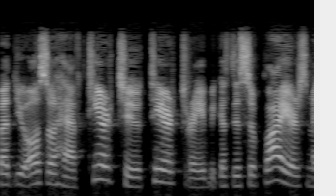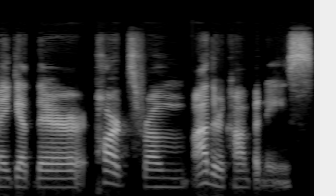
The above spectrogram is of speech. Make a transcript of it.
But you also have tier two, tier three, because the suppliers may get their parts from other companies.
